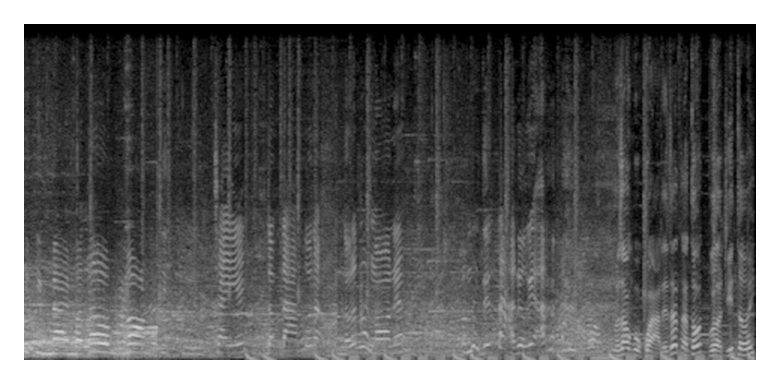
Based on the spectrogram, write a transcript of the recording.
Thịt thì mềm mà thơm, ngon. Thịt chay ấy, đậm đà hơn ạ. Nó rất là ngon ấy không thể diễn tả được ấy ạ. Rau củ quả thì rất là tốt vừa chín tới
